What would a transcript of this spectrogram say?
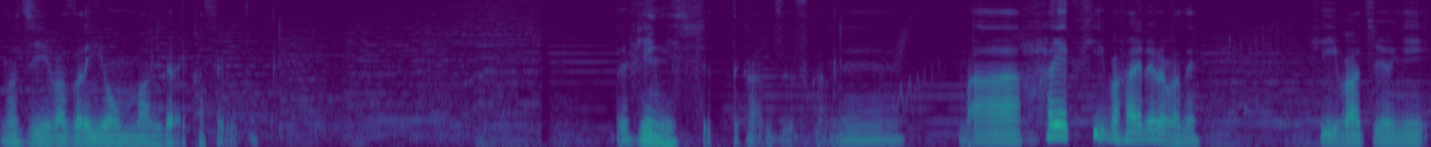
の G 技で4万ぐらい稼ぐと。で、フィニッシュって感じですかね。まあ、早くフィーバー入れればね、フィーバー中に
